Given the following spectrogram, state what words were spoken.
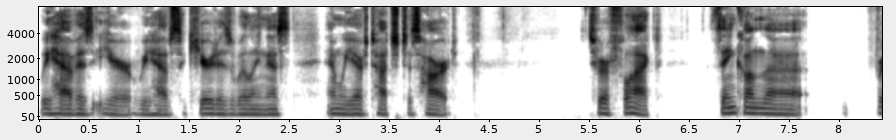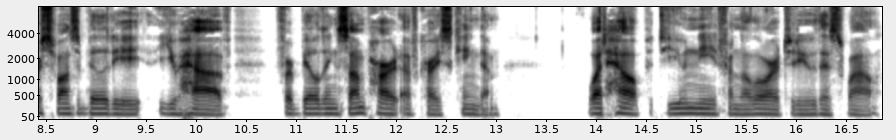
we have his ear, we have secured his willingness, and we have touched his heart. To reflect, think on the responsibility you have for building some part of Christ's kingdom. What help do you need from the Lord to do this well?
